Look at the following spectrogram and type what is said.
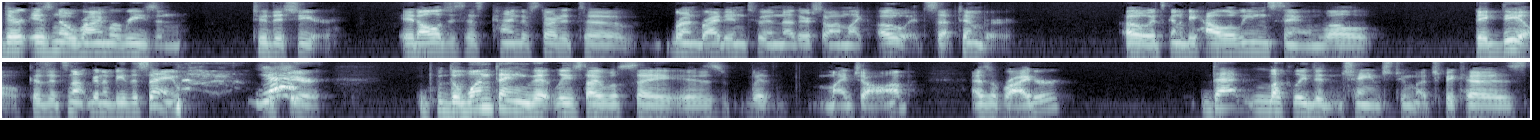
there is no rhyme or reason to this year. It all just has kind of started to run right into another. So I'm like, oh, it's September. Oh, it's going to be Halloween soon. Well, big deal because it's not going to be the same yes. this year. The one thing that at least I will say is with my job, as a writer, that luckily didn't change too much because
